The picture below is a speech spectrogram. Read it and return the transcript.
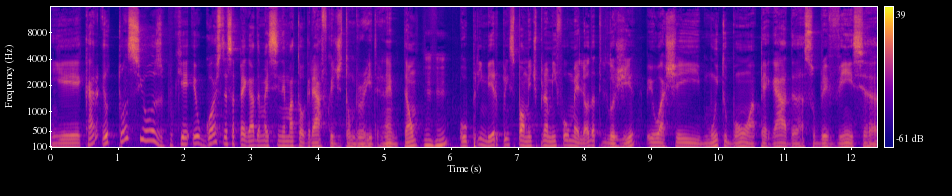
E, cara, eu tô ansioso, porque eu gosto dessa pegada mais cinematográfica de Tomb Raider, né? Então, uhum. o primeiro, principalmente para mim, foi o melhor da trilogia. Eu achei muito bom a pegada, a sobrevivência,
